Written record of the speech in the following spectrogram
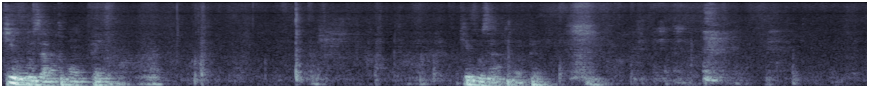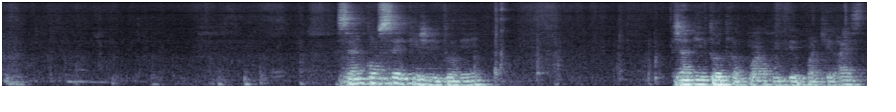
Qui vous a trompé Qui vous a trompé C'est un conseil que j'ai donné. J'en ai d'autres points ou des points qui restent.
